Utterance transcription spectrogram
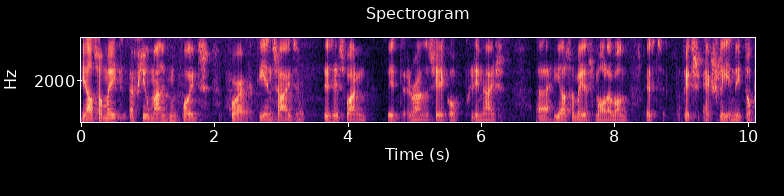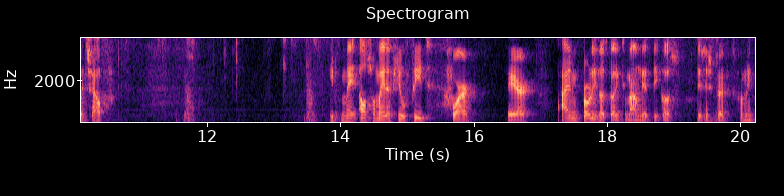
He also made a few mounting points for the inside. This is one with around a circle, pretty nice. Uh, he also made a smaller one that fits actually in the top itself. He may also made a few feet for here. I'm probably not going to mount it because this is perfect for me.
